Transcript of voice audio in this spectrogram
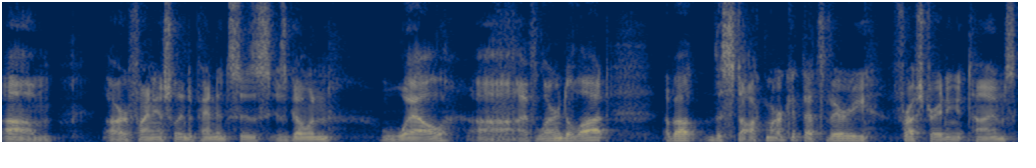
Um, our financial independence is is going well. Uh, I've learned a lot about the stock market. That's very frustrating at times.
